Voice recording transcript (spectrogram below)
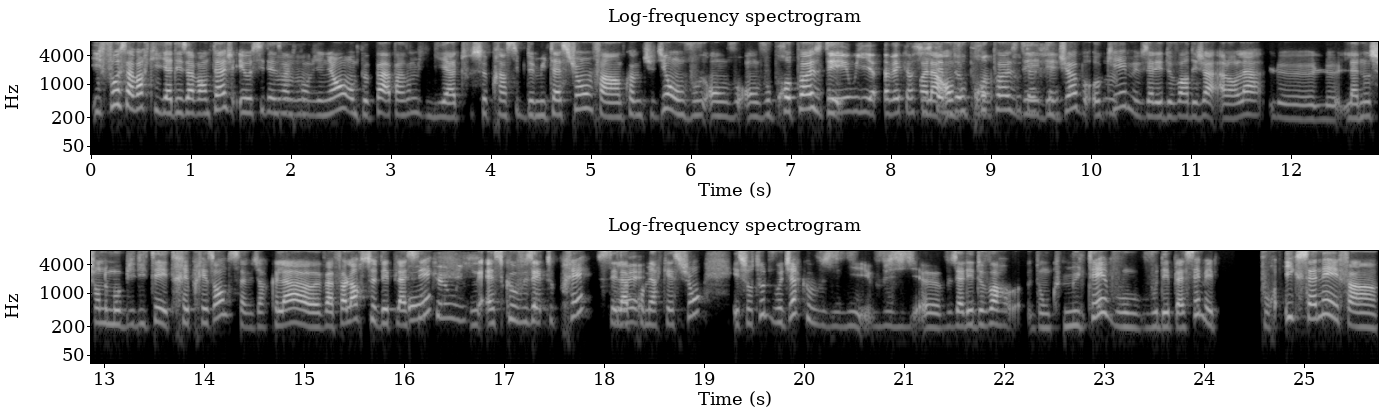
Il faut savoir qu'il y a des avantages et aussi des mmh inconvénients. On peut pas, par exemple, il y a tout ce principe de mutation. Enfin, comme tu dis, on vous, on, on vous propose des. Et oui, avec un système voilà, on vous propose des, des, jobs, ok, mmh. mais vous allez devoir déjà. Alors là, le, le, la notion de mobilité est très présente. Ça veut dire que là, il euh, va falloir se déplacer. Oh oui. Est-ce que vous êtes prêt C'est la première question. Et surtout de vous dire que vous, vous, euh, vous allez devoir donc muter, vous vous déplacer mais pour X années. Enfin,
